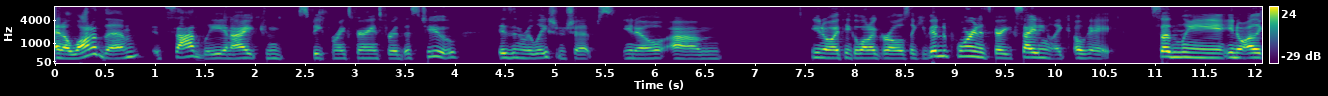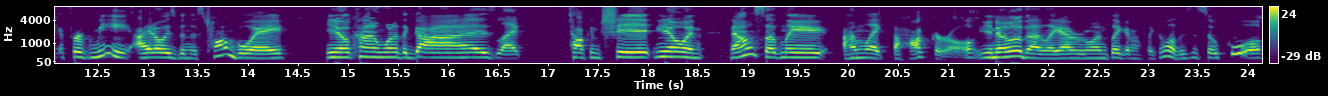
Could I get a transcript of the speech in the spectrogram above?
and a lot of them, it's sadly, and I can speak from experience for this too, is in relationships, you know, um, you know, I think a lot of girls like you get into porn, it's very exciting. Like, okay, suddenly, you know, like for me, I had always been this tomboy you know, kind of one of the guys like talking shit, you know, and now suddenly I'm like the hot girl, you know, that like everyone's like, and I was like, oh, this is so cool.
